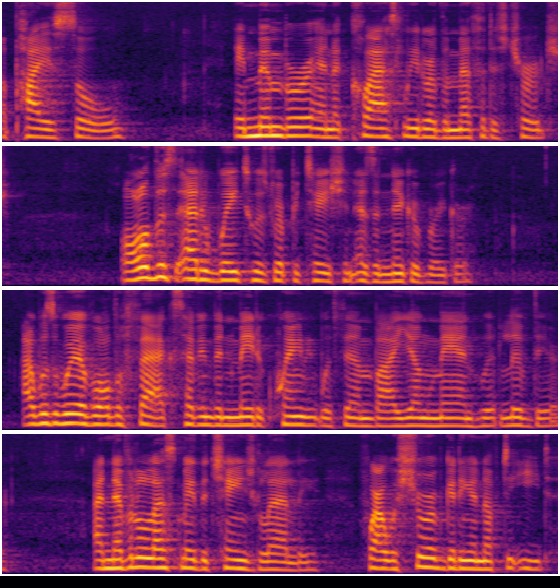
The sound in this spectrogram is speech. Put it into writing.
a pious soul, a member and a class leader of the Methodist Church. All of this added weight to his reputation as a nigger breaker. I was aware of all the facts, having been made acquainted with them by a young man who had lived there. I nevertheless made the change gladly, for I was sure of getting enough to eat,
